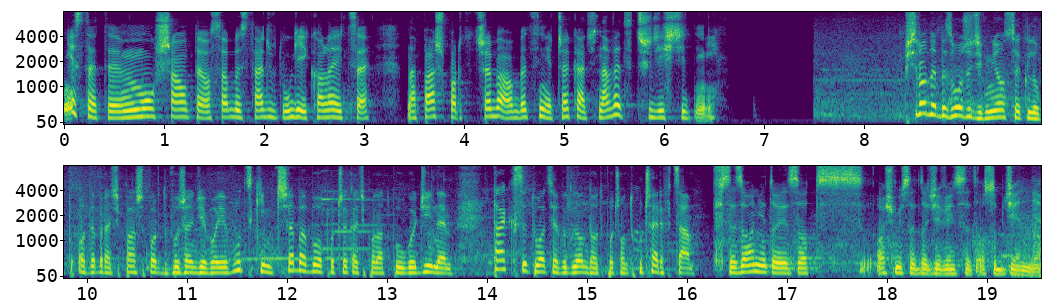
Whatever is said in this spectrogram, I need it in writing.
Niestety muszą te osoby stać w długiej kolejce. Na paszport trzeba obecnie czekać nawet 30 dni. Środę, by złożyć wniosek lub odebrać paszport w Urzędzie Wojewódzkim, trzeba było poczekać ponad pół godziny. Tak sytuacja wygląda od początku czerwca. W sezonie to jest od 800 do 900 osób dziennie,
